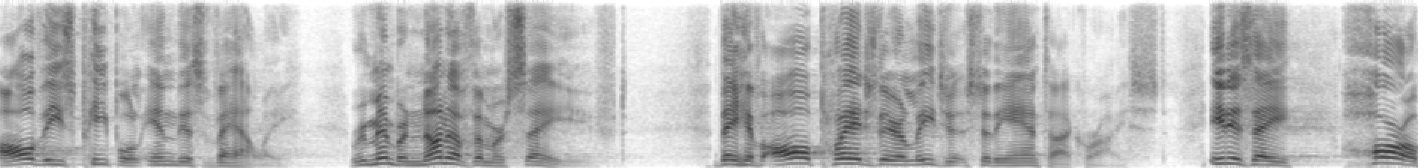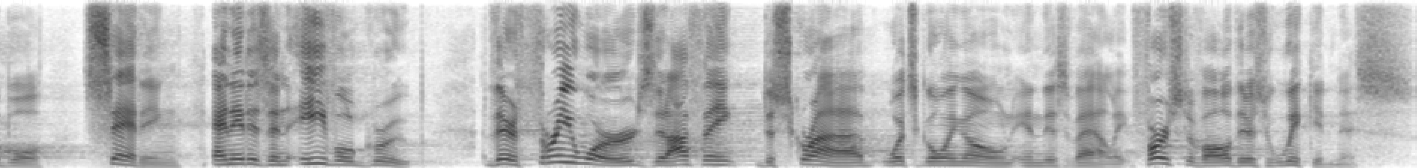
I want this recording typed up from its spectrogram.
all these people in this valley, remember, none of them are saved. They have all pledged their allegiance to the Antichrist. It is a horrible setting, and it is an evil group. There are three words that I think describe what's going on in this valley. First of all, there's wickedness.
